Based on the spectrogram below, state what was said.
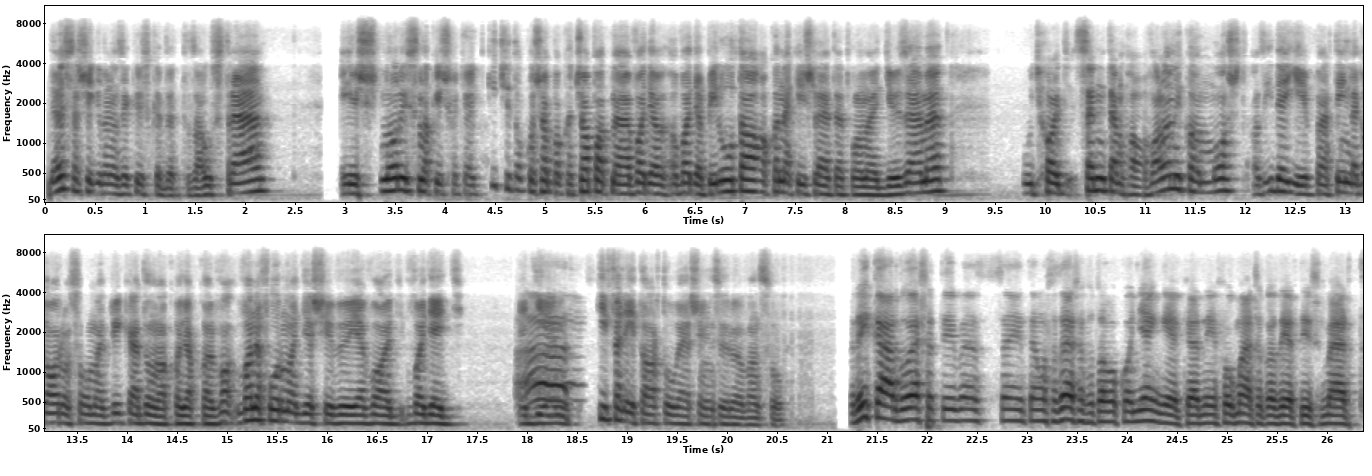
de összességében azért küzdött az Ausztrál, és Norrisnak is, hogyha egy kicsit okosabbak a csapatnál, vagy a, vagy a pilóta, akkor neki is lehetett volna egy győzelme. Úgyhogy szerintem, ha valamikor most az idei év már tényleg arról szól majd Ricciardónak, hogy akkor van-e Forma 1 jövője, vagy, vagy egy, egy ilyen kifelé tartó versenyzőről van szó. Ricardo esetében szerintem most az első futamokon gyengélkedni fog, már csak azért is, mert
